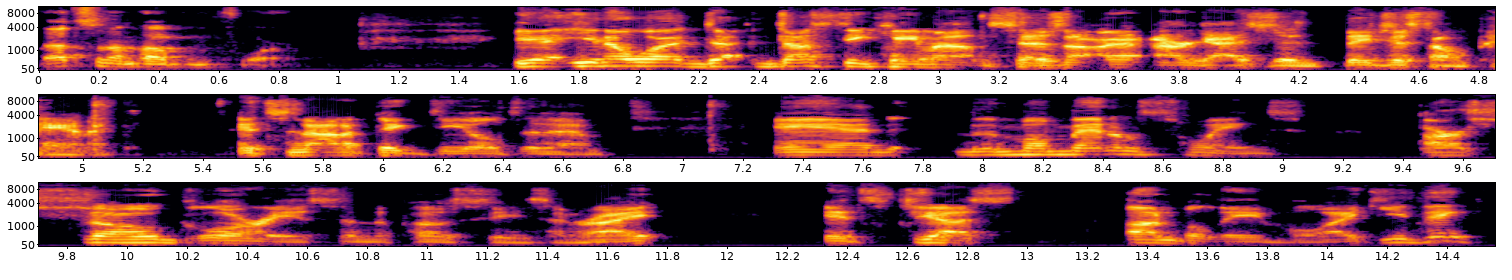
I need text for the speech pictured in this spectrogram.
That's what I'm hoping for. Yeah, you know what? D- Dusty came out and says our, our guys they just don't panic. It's not a big deal to them, and the momentum swings are so glorious in the postseason. Right? It's just unbelievable. Like you think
